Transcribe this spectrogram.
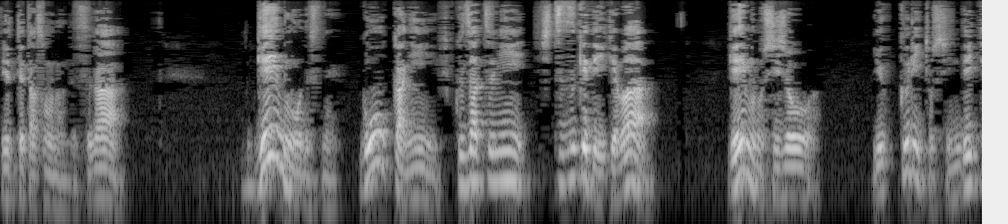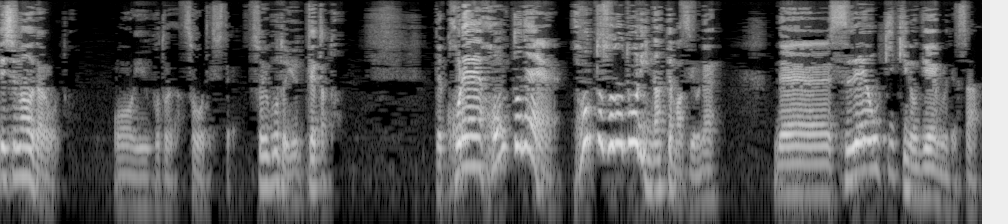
言ってたそうなんですが、ゲームをですね、豪華に複雑にし続けていけば、ゲームの市場はゆっくりと死んでいってしまうだろうということだそうでして、そういうことを言ってたと。で、これ、ほんとね、ほんとその通りになってますよね。で、据え置き機のゲームでさ、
